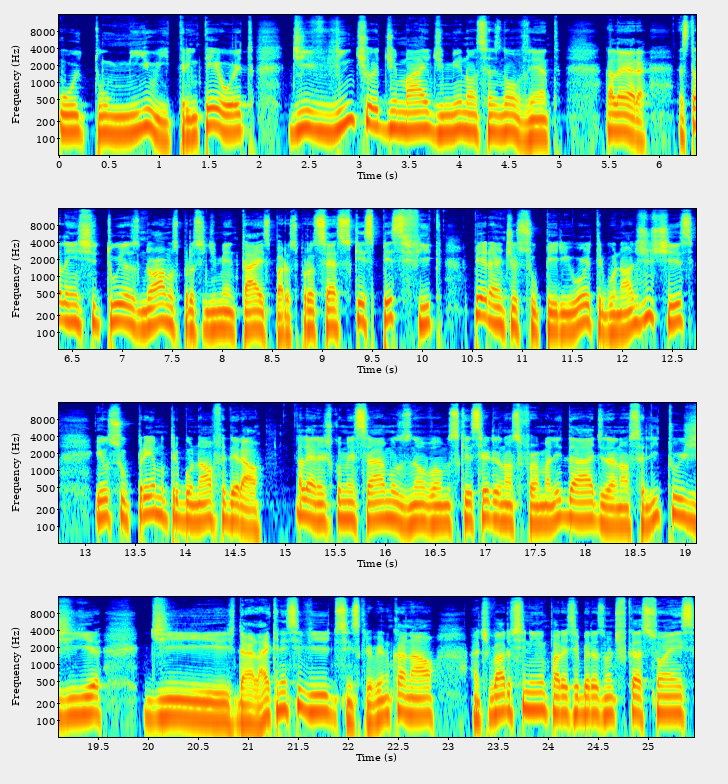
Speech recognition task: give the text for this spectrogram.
8038 de 28 de maio de 1990. Galera, esta lei institui as normas procedimentais para os processos que especifica perante o Superior Tribunal de Justiça e o Supremo Tribunal Federal Galera, antes de começarmos, não vamos esquecer da nossa formalidade, da nossa liturgia, de dar like nesse vídeo, se inscrever no canal, ativar o sininho para receber as notificações,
